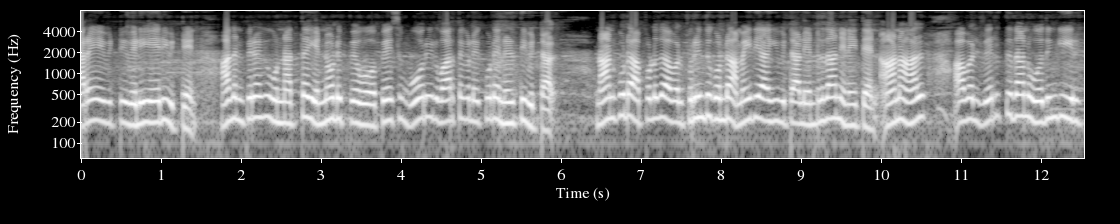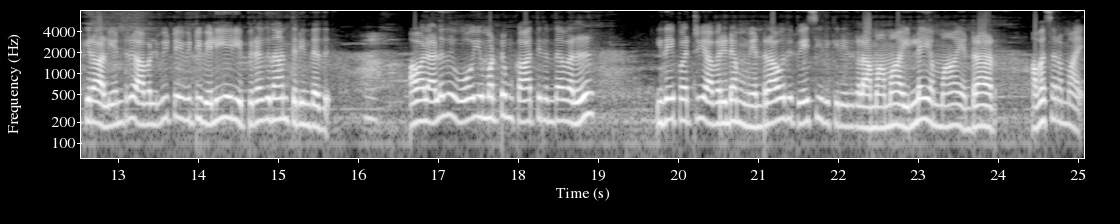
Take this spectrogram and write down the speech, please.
அறையை விட்டு வெளியேறி விட்டேன். அதன் பிறகு உன் அத்தை என்னோடு பேசும் ஓரிரு வார்த்தைகளை கூட நிறுத்திவிட்டாள் நான் கூட அப்பொழுது அவள் புரிந்து கொண்டு அமைதியாகிவிட்டாள் என்றுதான் நினைத்தேன். ஆனால் அவள் வெறுத்துதான் ஒதுங்கி இருக்கிறாள் என்று அவள் வீட்டை விட்டு வெளியேறிய பிறகுதான் தெரிந்தது. அவள் அழுது ஓய்வு மட்டும் காத்திருந்தவள் இதை பற்றி அவரிடம் என்றாவது பேசியிருக்கிறீர்களா மாமா? இல்லை அம்மா என்றார். அவசரமாய்.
